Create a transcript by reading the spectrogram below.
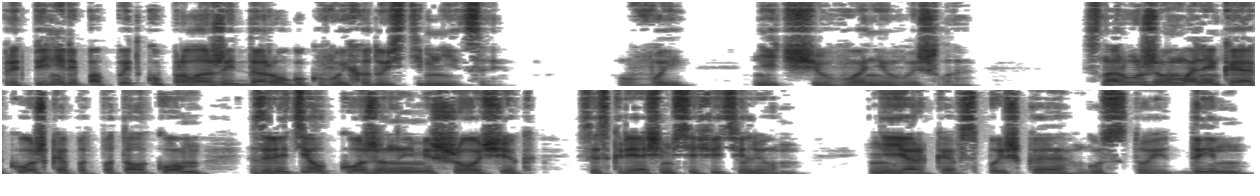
предприняли попытку проложить дорогу к выходу из темницы. Увы, ничего не вышло. Снаружи в маленькое окошко под потолком залетел кожаный мешочек с искрящимся фитилем. Неяркая вспышка, густой дым.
